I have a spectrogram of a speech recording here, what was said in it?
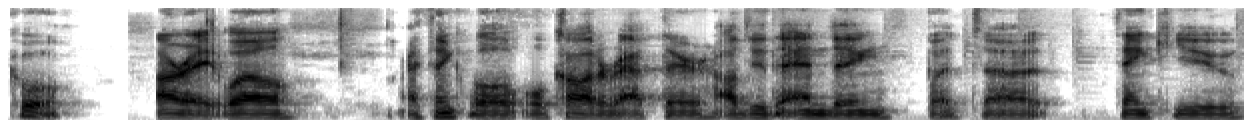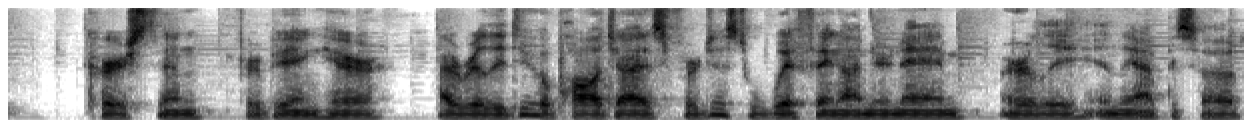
Cool. All right. Well, I think we'll we'll call it a wrap there. I'll do the ending, but uh, thank you, Kirsten, for being here. I really do apologize for just whiffing on your name early in the episode.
